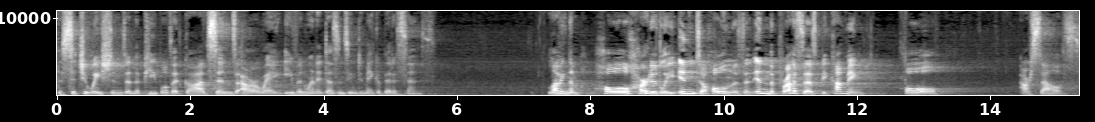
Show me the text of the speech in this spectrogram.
the situations and the people that God sends our way, even when it doesn't seem to make a bit of sense. Loving them wholeheartedly into wholeness and in the process becoming whole ourselves.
